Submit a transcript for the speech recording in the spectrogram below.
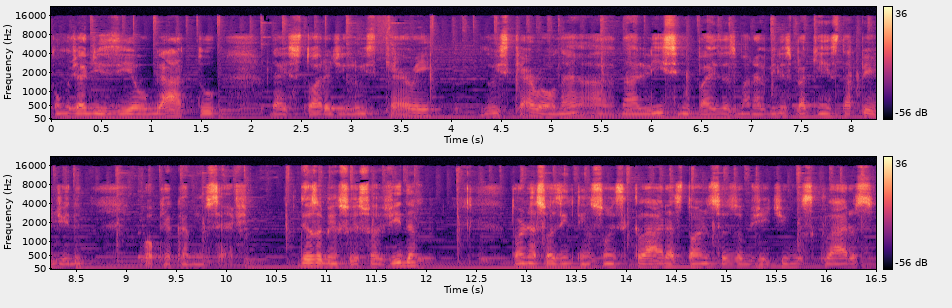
Como já dizia o gato da história de Lewis Carey, Lewis Carroll, né? Na Alice no País das Maravilhas, para quem está perdido, qualquer caminho serve. Deus abençoe sua vida, torne as suas intenções claras, torne os seus objetivos claros.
